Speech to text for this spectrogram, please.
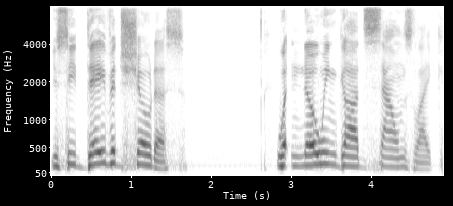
You see, David showed us what knowing God sounds like.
